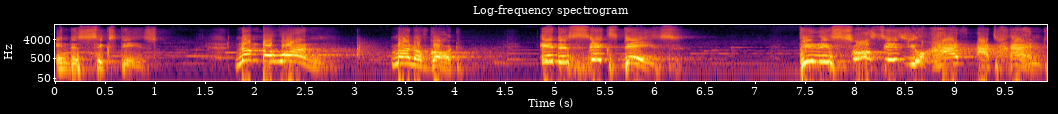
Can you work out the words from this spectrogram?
in the six days? Number one, man of God, in the six days, the resources you have at hand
